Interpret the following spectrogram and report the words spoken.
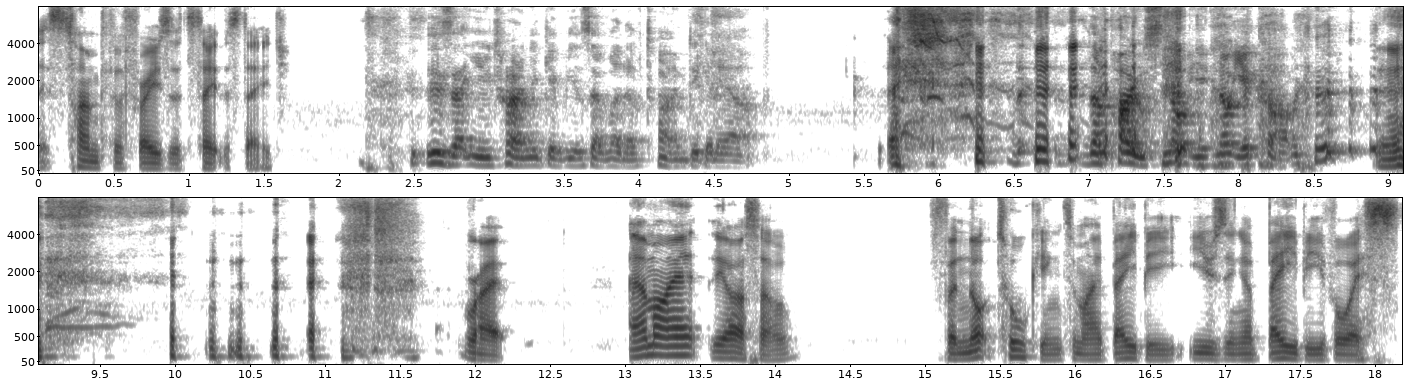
It's time for Fraser to take the stage. is that you trying to give yourself enough time to get it up? The post, not your, not your cock. right. Am I the asshole for not talking to my baby using a baby voice?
